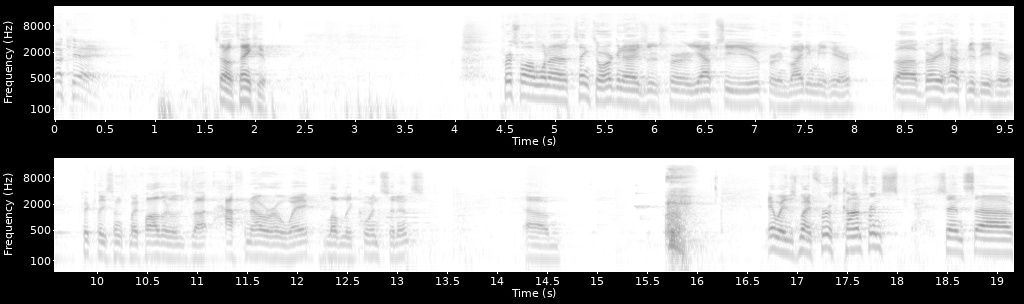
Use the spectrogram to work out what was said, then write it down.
Okay. So, thank you. First of all, I want to thank the organizers for YAPC::EU for inviting me here. Uh, very happy to be here, particularly since my father lives about half an hour away. Lovely coincidence. Um, anyway, this is my first conference since uh,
